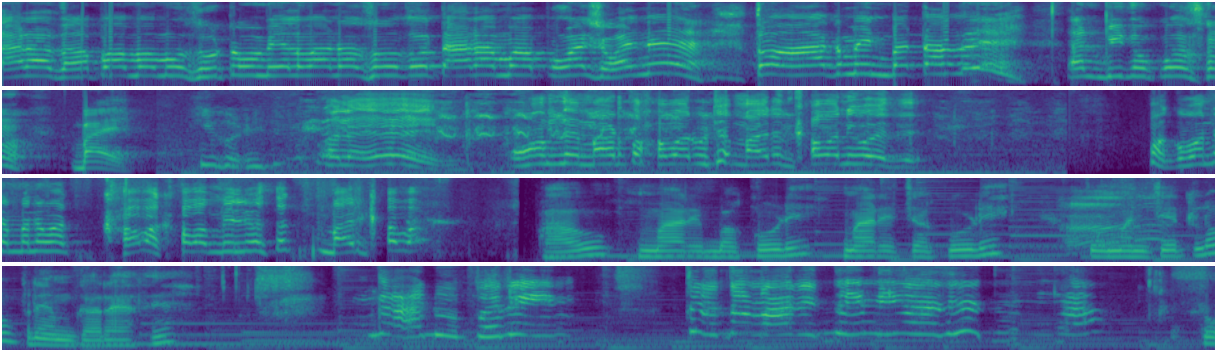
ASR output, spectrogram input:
તારા ધાપામાં હું છૂટું મેલવાનો છું તો તારામાં પોશ હોય ને, તો આંખ મીન બતાવજે. અને બીજું કોશું બાય. એટલે એ, ઓમને માર તો સવાર ઉઠે મારે જ ખાવાની હોય છે. ભગવાને મને ખાવા ખાવા મિલ્યો છે મારી ખાવા? ભાવ મારી બકુડી મારી ચકુડી તું મને કેટલો પ્રેમ કરે છે. ગાડું ભરીને તો તમારી દુનિયા છે દુનિયા. તો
